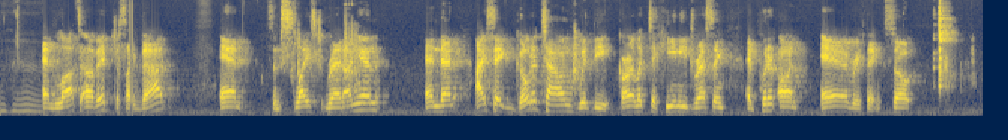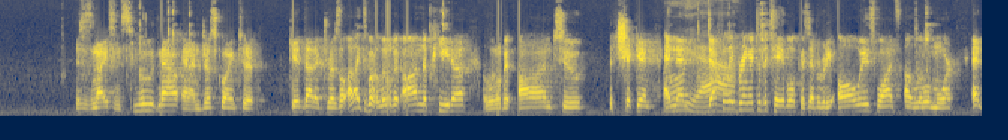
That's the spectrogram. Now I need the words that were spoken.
mm-hmm. and lots of it, just like that. And some sliced red onion, and then I say go to town with the garlic tahini dressing and put it on everything. So this is nice and smooth now, and I'm just going to give that a drizzle. I like to put a little bit on the pita, a little bit onto the chicken, and oh, then yeah. definitely bring it to the table because everybody always wants a little more. And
